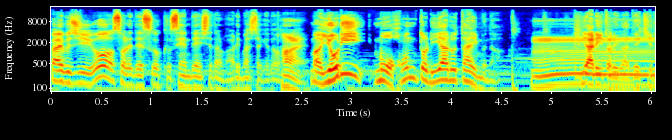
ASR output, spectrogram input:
5G をそれですごく宣伝してたのがありましたけど、はい。まあ、よりもう本当リアルタイムなやり取りができる。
